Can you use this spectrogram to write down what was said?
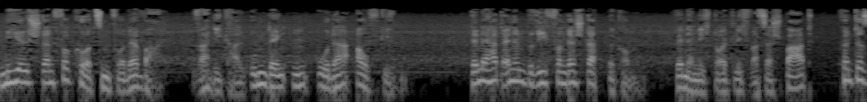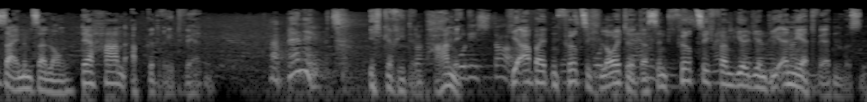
Neil stand vor kurzem vor der Wahl. Radikal umdenken oder aufgeben. Denn er hat einen Brief von der Stadt bekommen. Wenn er nicht deutlich Wasser spart, könnte seinem Salon der Hahn abgedreht werden. Ich geriet in Panik. Hier arbeiten 40 Leute, das sind 40 Familien, die ernährt werden müssen.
